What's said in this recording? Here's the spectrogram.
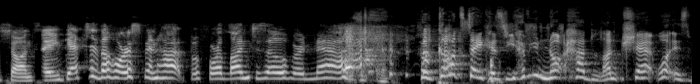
Sean saying, "Get to the Horstman hut before lunch is over now." For God's sake, has you, have you not had lunch yet? What is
